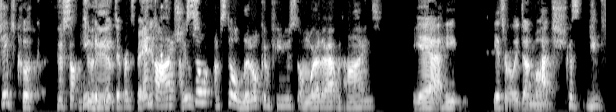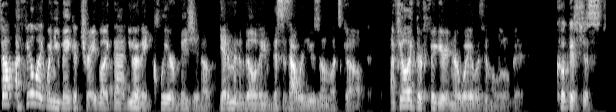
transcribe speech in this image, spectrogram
James Cook, there's something he to could be a difference maker. And I, I'm still I'm still a little confused on where they're at with Hines yeah, he he hasn't really done much. because you felt I feel like when you make a trade like that, you have a clear vision of get him in the building. This is how we're using him. Let's go. I feel like they're figuring their way with him a little bit. Cook is just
